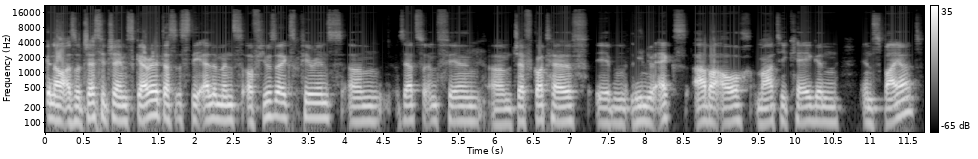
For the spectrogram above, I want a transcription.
Genau, also Jesse James Garrett, das ist die Elements of User Experience, ähm, sehr zu empfehlen. Ähm, Jeff Gotthelf, eben X, aber auch Marty Kagan Inspired.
